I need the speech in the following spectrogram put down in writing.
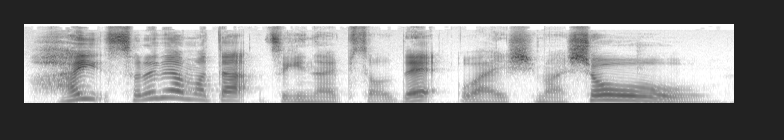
はい。それではまた次のエピソードでお会いしましょう。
